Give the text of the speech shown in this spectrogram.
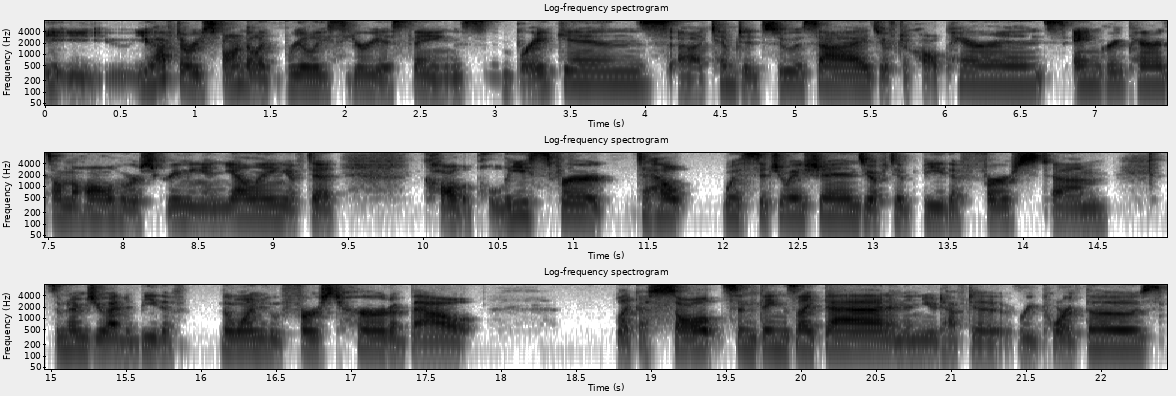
you have to respond to like really serious things. Break-ins uh, attempted suicides you have to call parents angry parents on the hall who are screaming and yelling. You have to call the police for to help with situations. You have to be the first um, sometimes you had to be the, the one who first heard about like assaults and things like that and then you'd have to report those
